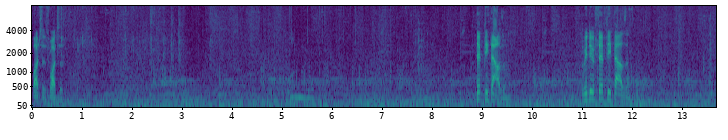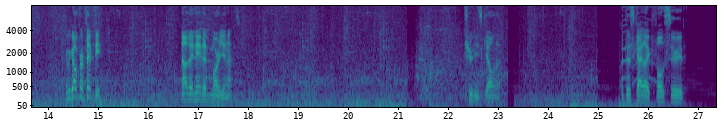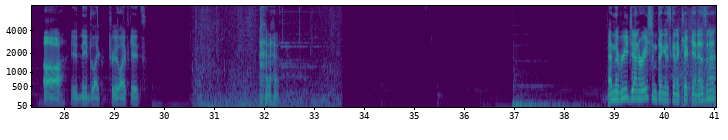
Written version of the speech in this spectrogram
Watch this, watch this. On my way. 50,000. Can we do 50,000? Can we go for 50? No, they needed more units. Dude, he's killing it. But this guy like full sued. Uh, you'd need like tree life gates. and the regeneration thing is gonna kick in, isn't it?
